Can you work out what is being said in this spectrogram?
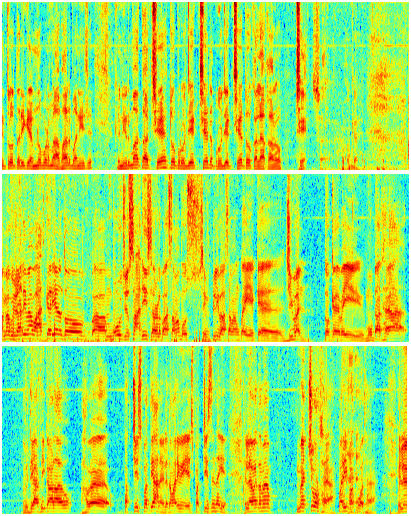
મિત્રો તરીકે એમનો પણ અમે આભાર માનીએ છીએ કે નિર્માતા છે તો પ્રોજેક્ટ છે ને પ્રોજેક્ટ છે તો કલાકારો. છે. ઓકે. અમે ગુજરાતીમાં વાત કરીએ ને તો બહુ જ સાદી, સરળ ભાષામાં, બહુ સિમ્પલી ભાષામાં એમ કહીએ કે જીવન. તો કે ભાઈ, મોટા થયા, વિદ્યાર્થી કાળ આવ્યો, હવે પચીસ પત્યા ને, એટલે તમારી એજ પચીસની થઈ એટલે હવે તમે મેચ્યોર થયા, પરિપક્વ થયા. એટલે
